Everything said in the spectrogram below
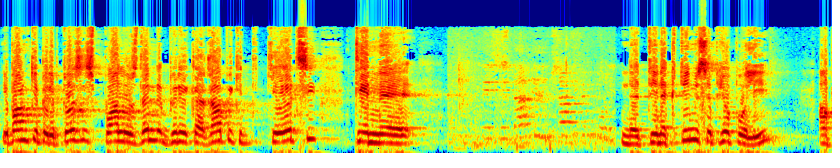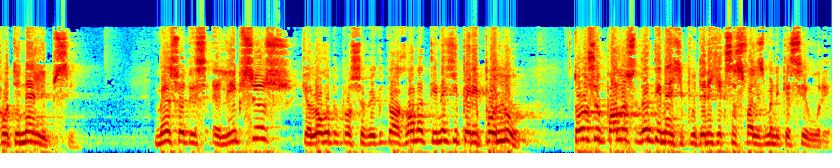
υπάρχουν και περιπτώσεις που άλλος δεν πήρε αγάπη και, και έτσι την, ε, ναι, την εκτίμησε πιο πολύ από την έλλειψη. Μέσω της ελλείψεως και λόγω του προσωπικού του αγώνα την έχει περιπολού. Τόσο που άλλος δεν την έχει που την έχει εξασφαλισμένη και σίγουρη.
